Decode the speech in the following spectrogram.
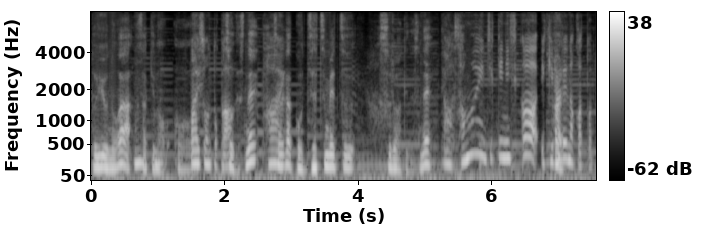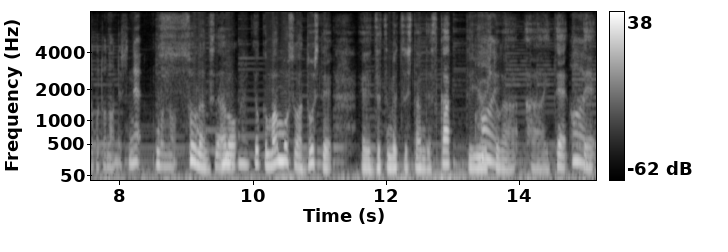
というのが、うん、さっきのバイソンとか。そうですね、はい、それがこう絶滅するわけですね。いや寒い時期にしか生きられなかったってことなんですね。はい、そうなんですね。あの、うんうん、よくマンモスはどうして、えー、絶滅したんですかっていう人が、はい、いて、はい、で、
